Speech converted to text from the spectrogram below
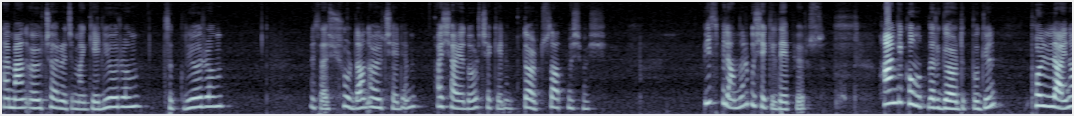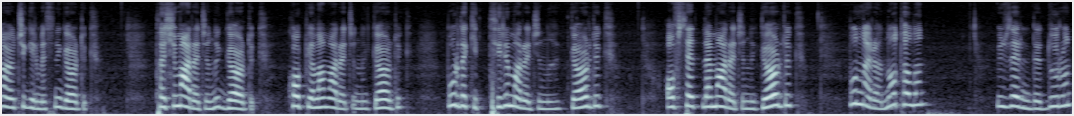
Hemen ölçü aracıma geliyorum. Tıklıyorum. Mesela şuradan ölçelim. Aşağıya doğru çekelim. 460'mış. Biz planları bu şekilde yapıyoruz. Hangi komutları gördük bugün? Polyline'a ölçü girmesini gördük. Taşıma aracını gördük. Kopyalama aracını gördük. Buradaki trim aracını gördük. Offsetleme aracını gördük. Bunları not alın. Üzerinde durun.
